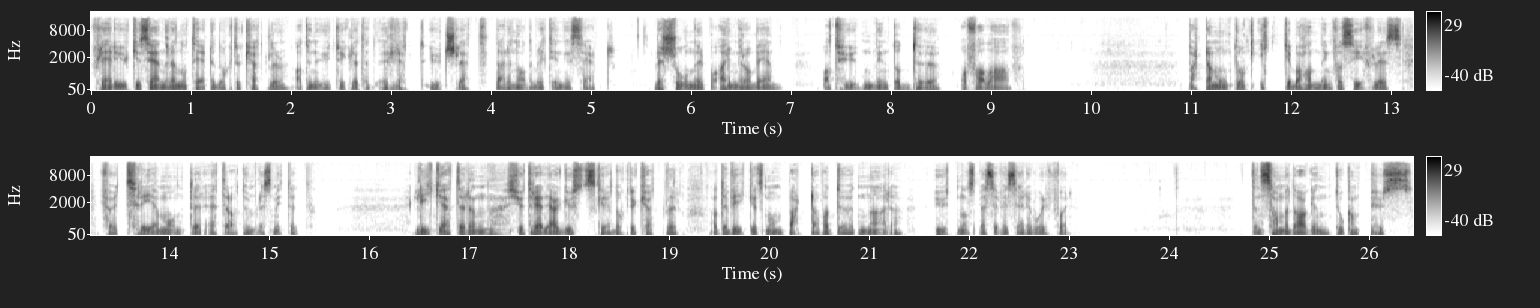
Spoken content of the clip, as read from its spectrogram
Flere uker senere noterte dr. Cutler at hun utviklet et rødt utslett der hun hadde blitt injisert, lesjoner på armer og ben, og at huden begynte å dø og falle av. Bertha mottok ikke behandling for syfilis før tre måneder etter at hun ble smittet. Like etter den 23. august skrev dr. Cutler at det virket som om Bertha var døden nære, uten å spesifisere hvorfor. Den samme dagen tok han puss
